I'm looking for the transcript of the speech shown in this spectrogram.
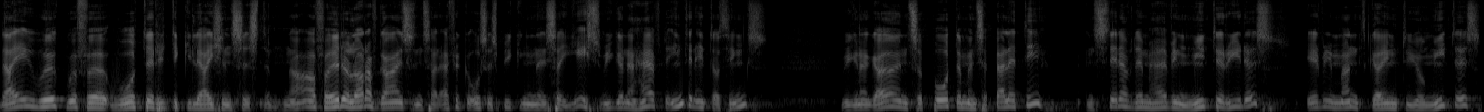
They work with a water reticulation system. Now, I've heard a lot of guys in South Africa also speaking, they say, yes, we're going to have the Internet of Things. We're going to go and support the municipality. Instead of them having meter readers every month going to your meters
